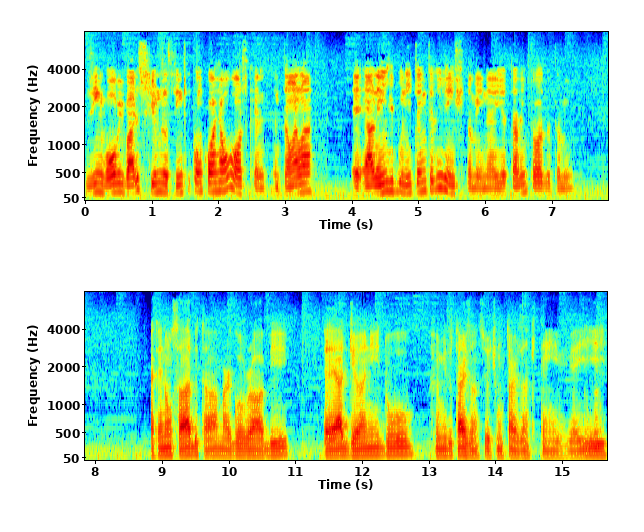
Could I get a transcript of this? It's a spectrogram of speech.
desenvolve vários filmes assim que concorrem ao Oscar. Então, ela, é, além de bonita, é inteligente também, né? E é talentosa também. Pra quem não sabe, tá? Margot Robbie é a Jane do filme do Tarzan, esse último Tarzan que teve aí uhum.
